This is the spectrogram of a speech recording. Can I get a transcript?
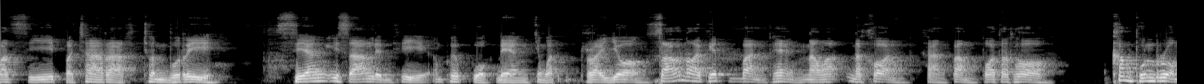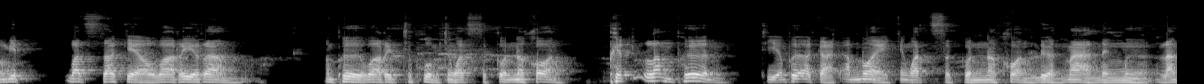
วัดศรีประชาราชชนบุรี เสียงอีสานเหล่นทีอำเภอปวกแดงจังหวัดระยอง สาวน้อยเพชรบ้านแพงนวนครข้างปั๊มปตทคำพุนรวมมิตร วัดสะแก้ววารีรามอำเภอวาริชภูมิจังหวัดสกลนคร เพชรล่ำเพิ่นที่อำเภออากาศอำนวย จังหวัดสกลนครเลื่อนมาหนึ่งมือหลัง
